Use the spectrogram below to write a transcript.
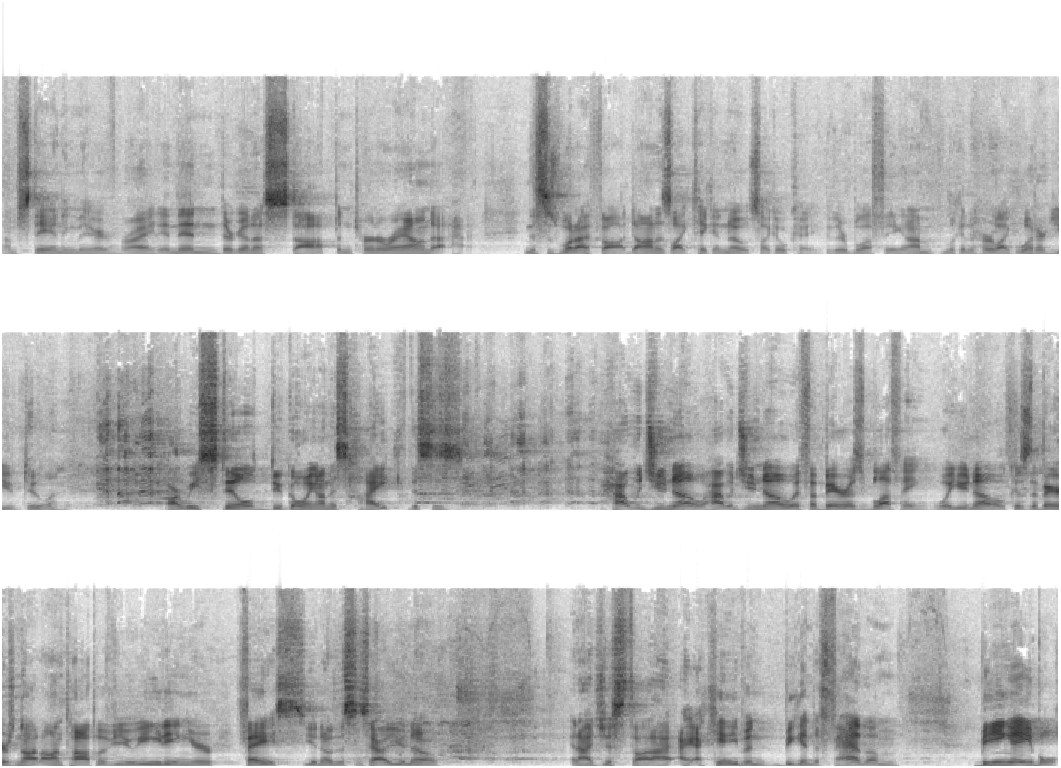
I'm standing there, right? And then they're going to stop and turn around. I, and this is what I thought. Donna's like taking notes, like, okay, they're bluffing. And I'm looking at her like, what are you doing? Are we still do, going on this hike? This is how would you know? How would you know if a bear is bluffing? Well, you know, because the bear's not on top of you eating your face. You know, this is how you know. And I just thought, I, I can't even begin to fathom being able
